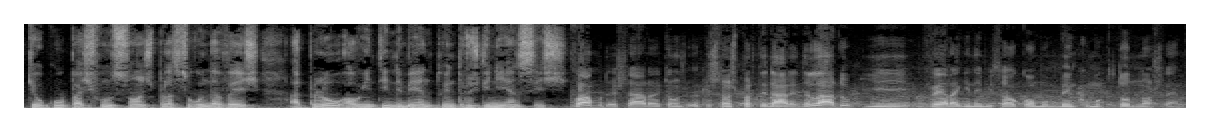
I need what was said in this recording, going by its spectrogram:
que ocupa as funções pela segunda vez, apelou ao entendimento entre os guineenses. Vamos deixar as questões partidárias de lado e ver a Guiné-Bissau como um bem comum que todos nós temos.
